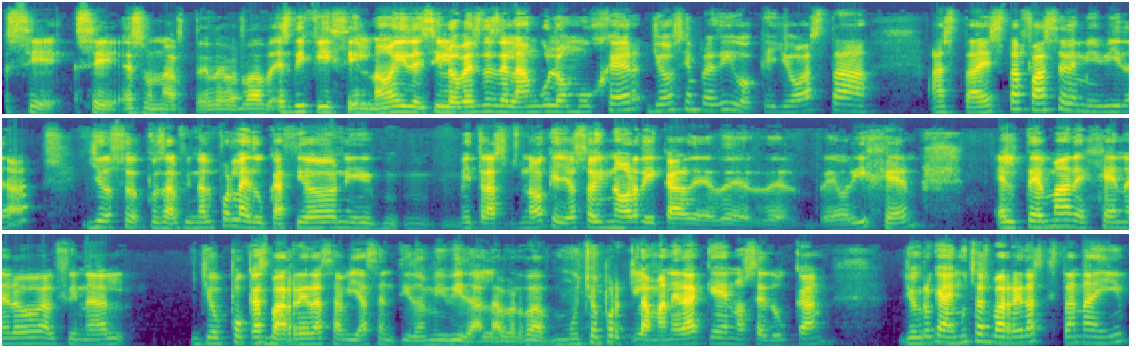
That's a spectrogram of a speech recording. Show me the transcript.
sí, sí, es un arte, de verdad, es difícil, ¿no? Y si lo ves desde el ángulo mujer, yo siempre digo que yo hasta hasta esta fase de mi vida, yo pues al final por la educación y mi tras, ¿no? que yo soy nórdica de, de, de, origen, el tema de género al final yo pocas barreras había sentido en mi vida, la verdad, mucho por la manera que nos educan. Yo creo que hay muchas barreras que están ahí,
